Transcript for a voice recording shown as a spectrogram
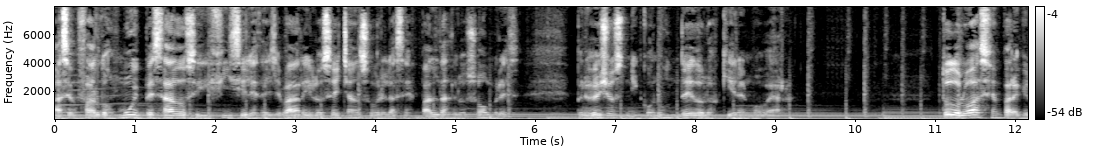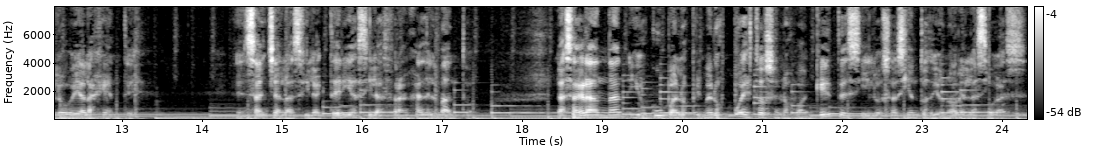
Hacen fardos muy pesados y difíciles de llevar y los echan sobre las espaldas de los hombres, pero ellos ni con un dedo los quieren mover. Todo lo hacen para que lo vea la gente. Ensanchan las filacterias y las franjas del manto. Las agrandan y ocupan los primeros puestos en los banquetes y los asientos de honor en las hogas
